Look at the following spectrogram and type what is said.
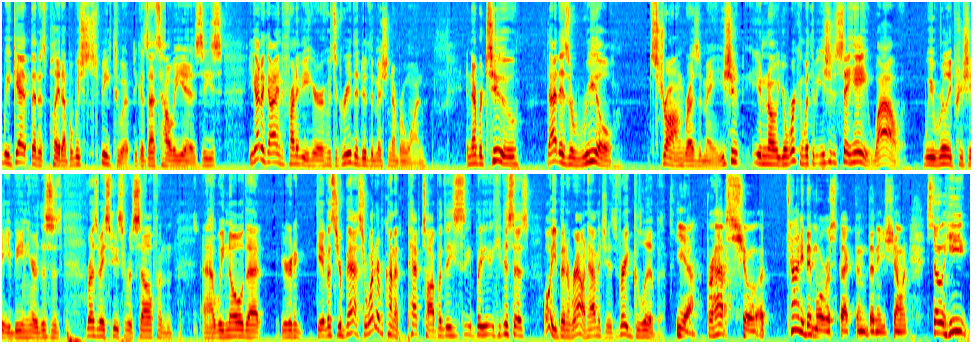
We get that it's played up, but we should speak to it because that's how he is. He's you got a guy in front of you here who's agreed to do the mission number one, and number two, that is a real strong resume. You should, you know, you're working with him. You should just say, hey, wow, we really appreciate you being here. This is resume speaks for itself, and uh, we know that you're gonna give us your best or whatever kind of pep talk. But he's, but he, just says, oh, you've been around, haven't you? It's very glib. Yeah, perhaps show a tiny bit more respect than, than he's showing. So he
